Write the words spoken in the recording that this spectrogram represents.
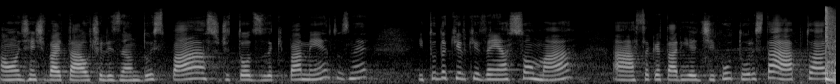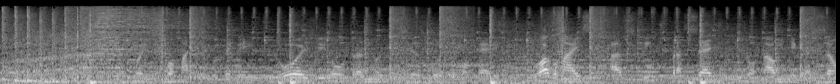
onde a gente vai estar utilizando do espaço, de todos os equipamentos, né? E tudo aquilo que vem a somar a Secretaria de Cultura está apto a ajudar. Foi o informativo TVI de hoje. Outras notícias você confere logo mais às 20 para 7 no Jornal Integração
